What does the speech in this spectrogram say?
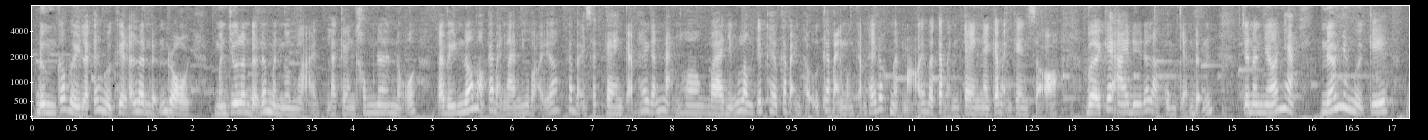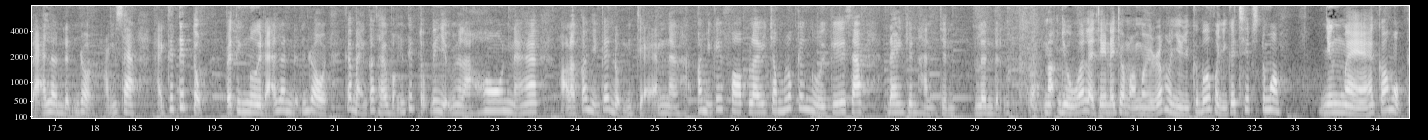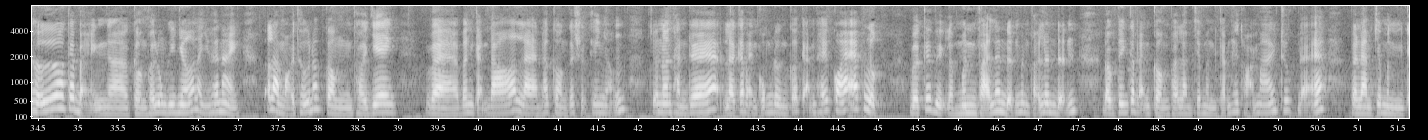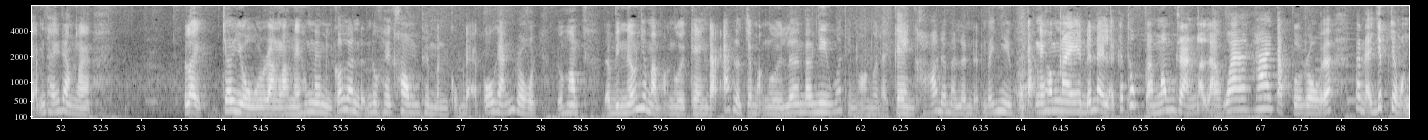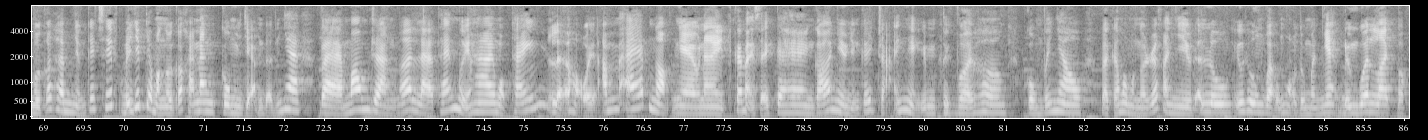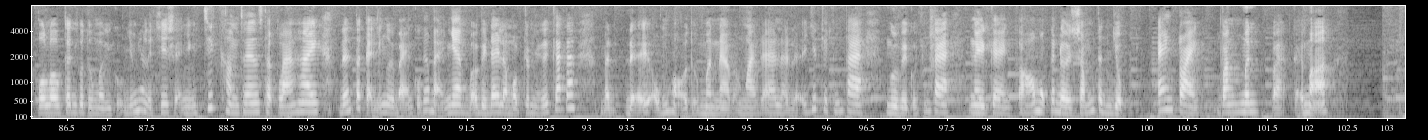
đừng có vì là cái người kia đã lên đỉnh rồi, mình chưa lên đỉnh nên mình ngừng lại là càng không nên nữa. Tại vì nếu mà các bạn làm như vậy á, các bạn sẽ càng cảm thấy gánh nặng hơn. Và những lần tiếp theo các bạn thử, các bạn vẫn cảm thấy rất mệt mỏi và các bạn càng ngày các bạn càng sợ. Về cái idea đó là cùng chạm đỉnh. Cho nên nhớ nha, nếu như người kia đã lên đỉnh rồi, không sao. Hãy cứ tiếp tục vậy thì người đã lên đỉnh rồi, các bạn có thể vẫn tiếp tục, ví dụ như là hôn nè ha, hoặc là có những cái đụng chạm nè, hoặc có những cái foreplay trong lúc cái người kia sao, đang trên hành trình lên đỉnh. Mặc dù là trang đã cho mọi người rất là nhiều những cái bước và những cái tips, đúng không? Nhưng mà có một thứ các bạn à, cần phải luôn ghi nhớ là như thế này. Đó là mọi thứ nó cần thời gian và bên cạnh đó là nó cần cái sự kiên nhẫn. Cho nên thành ra là các bạn cũng đừng có cảm thấy quá áp lực về cái việc là mình phải lên đỉnh, mình phải lên đỉnh, đầu tiên các bạn cần phải làm cho mình cảm thấy thoải mái trước đã và làm cho mình cảm thấy rằng là lại cho dù rằng là ngày hôm nay mình có lên đỉnh được hay không thì mình cũng đã cố gắng rồi được không? Tại vì nếu như mà mọi người càng đặt áp lực cho mọi người lên bao nhiêu thì mọi người lại càng khó để mà lên đỉnh bấy nhiêu. Tập ngày hôm nay đến đây là kết thúc và mong rằng là qua hai tập vừa rồi á, nó đã giúp cho mọi người có thêm những cái tip để giúp cho mọi người có khả năng cùng chạm đỉnh nha. Và mong rằng là tháng 12 một tháng lễ hội ấm áp, ngọt ngào này, các bạn sẽ càng có nhiều những cái trải nghiệm tuyệt vời hơn cùng với nhau. Và cảm ơn mọi người rất là nhiều đã luôn yêu thương và ủng hộ tụi mình nha. Đừng quên like và follow kênh của tụi mình cũng giống như là chia sẻ những chiếc content thật là hay đến tất cả những người bạn của các bạn nha. Bởi vì đây là một trong những cái cách á, mà để ủng hộ tụi mình nào và ngoài ra là để giúp cho chúng ta người việt của chúng ta ngày càng có một cái đời sống tình dục an toàn văn minh và cởi mở.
